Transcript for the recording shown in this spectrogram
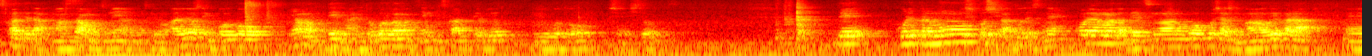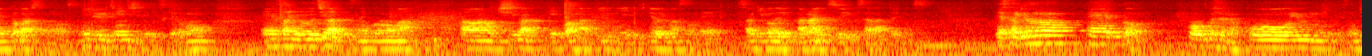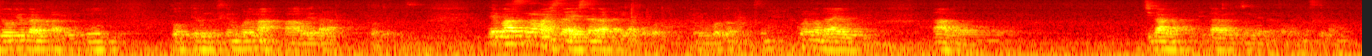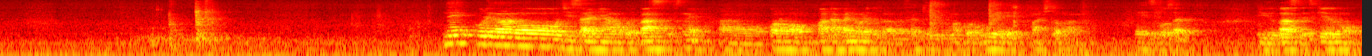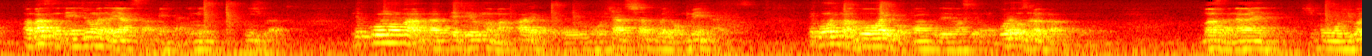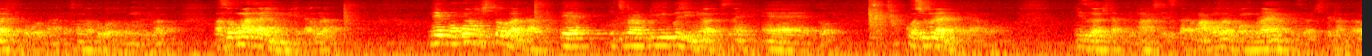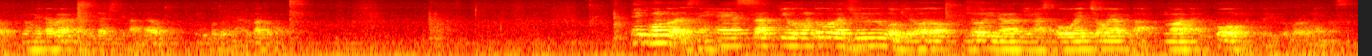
使ってた真っ青の爪ありますけど、あれ要するにこうこう山で何ところが全部使ってるよということを示しております。で、これからもう少し後ですね、これはまた別のあの航空写真、真上から、えー、飛ばしたものです。21日ですけども、えー、先ほど内側ですね、このまあ川の岸が結構はっきり見えてきておりますので、先ほどよりかなり水位が下がっております。で、先ほどの、えー、っと、航空車のこういう向きですね、上流から下流に通ってるんですけど、これまあ、まあ、上から通っております。で、バスがまあ被災したらありがここということなんですね。これもだいぶ、あの、時間が経ってからの積みだと思いますけども。で、これがあの実際にあのこれバスですね、あのこの、まあ、中に折れた方がさっき、まあ、この上で、まあ、人が、えー、過ごされたというバスですけれども、まあ、バスの天井までは約3メーター、2メーター、20あると。で、このまあ立っててるのは、まあ、彼がというもう100尺が4メーターあります。で、ここにまあ棒が1個ポンと出ますけども、これおそらくあのバスが流れない紐を言われたところがそんなところだと思うんですが、まあ、そこまでが4メーターぐらい。で、ここに人が立って、一番ピーク時にはですね、えー、っと、腰ぐらいまであの水が来たっていう話ですから、まあ、おそらくこのぐらいまで水が来てたんだろう、4メーターぐらいまで水が来てたんだろうということになるかと思います。で今度はですね、えー、先ほどのところが15キロほど上流に上がっていました大江町役場のあたり、河野というところになります。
